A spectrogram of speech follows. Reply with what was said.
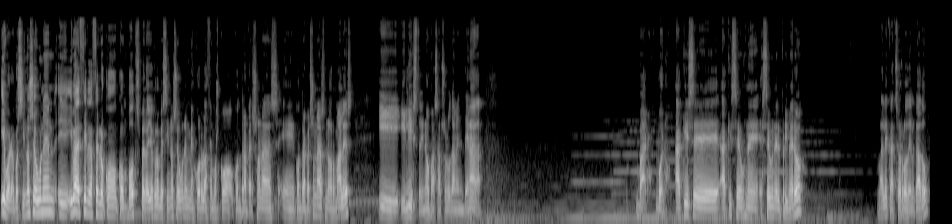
Y bueno, pues si no se unen, iba a decir de hacerlo con, bots, pero yo creo que si no se unen mejor lo hacemos contra, personas, eh, contra personas normales y, listo, y no pasa absolutamente nada. Vale, bueno, aquí se, aquí se, une, se une el primero. Vale, cachorro delgado.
